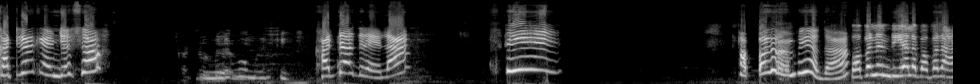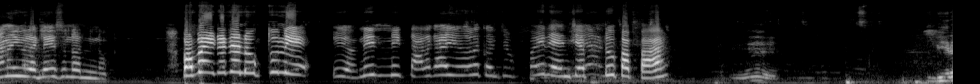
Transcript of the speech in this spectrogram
కట్టినాక ఏం చేస్తావు? కట్టె ఉంది. కట్ట వదిలేలా పప్ప పంపించదా పాప నేను తీయాలి? పాప నాన్న ఇవి ఎట్లా చేస్తున్నారు నిన్ను. పప్ప ఎట్లా నొక్కుతుంది. నీ నీ తలకాయ కొంచెం పైన ఏం చెట్టు పప్ప. బీర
